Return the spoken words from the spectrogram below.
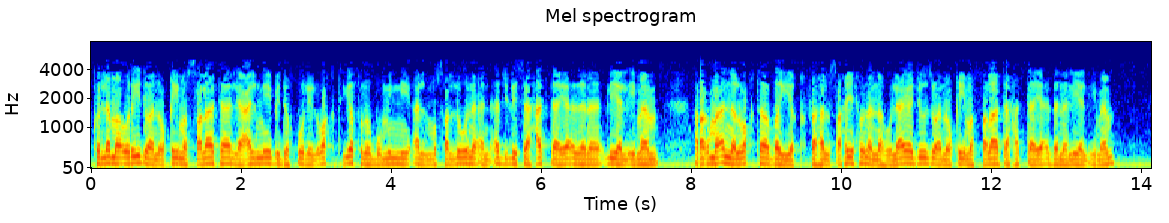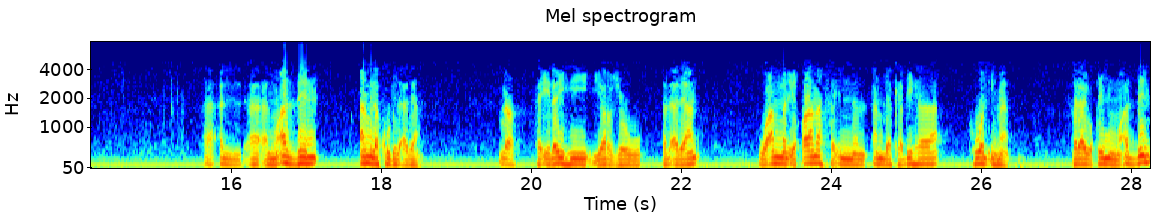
كلما أريد أن أقيم الصلاة لعلمي بدخول الوقت يطلب مني المصلون أن أجلس حتى يأذن لي الإمام. رغم أن الوقت ضيق فهل صحيح أنه لا يجوز أن أقيم الصلاة حتى يأذن لي الإمام؟ المؤذن أملك بالأذان. نعم. فإليه يرجع الأذان وأما الإقامة فإن الأملك بها هو الإمام. فلا يقيم المؤذن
